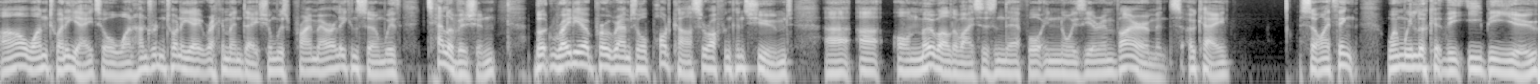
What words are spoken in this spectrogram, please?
R128 or 128 recommendation was primarily concerned with television, but radio programs or podcasts are often consumed uh, uh, on mobile devices and therefore in noisier environments. Okay, so I think when we look at the EBU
